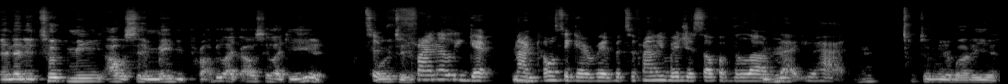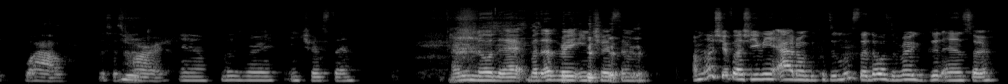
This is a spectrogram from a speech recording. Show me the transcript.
And then it took me, I would say maybe probably like I would say like a year. to to- finally get not I won't say get rid, but to finally rid yourself of the love Mhm. that you had. It took me about a year. Wow. This is Yeah. hard. Yeah, that's very interesting. I didn't know that, but that's very interesting. I'm not sure if I should even add on because it looks like that was a very good answer.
